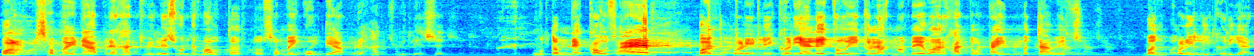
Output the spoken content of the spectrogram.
પણ સમયને આપણે સાચવી લેશું ને, માવતર, તો સમય કોક દે આપણે સાચવી લેશે. હું તમને કહું સાહેબ, બંધ પડેલી ઘડિયાળે ચોવીસ કલાકમાં બે વાર હાથો ટાઈમ બતાવે છે. બંધ પડેલી ઘડિયાળ.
